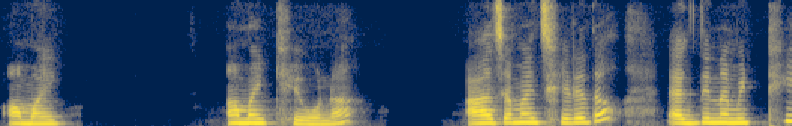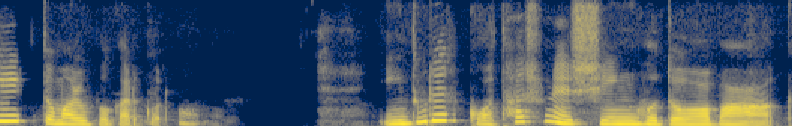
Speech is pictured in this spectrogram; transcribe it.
আমায় আমায় খেও না। আজ আমায় ছেড়ে দাও, একদিন আমি ঠিক তোমার উপকার করব। ইঁদুরের কথা শুনে সিংহ তো অবাক।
